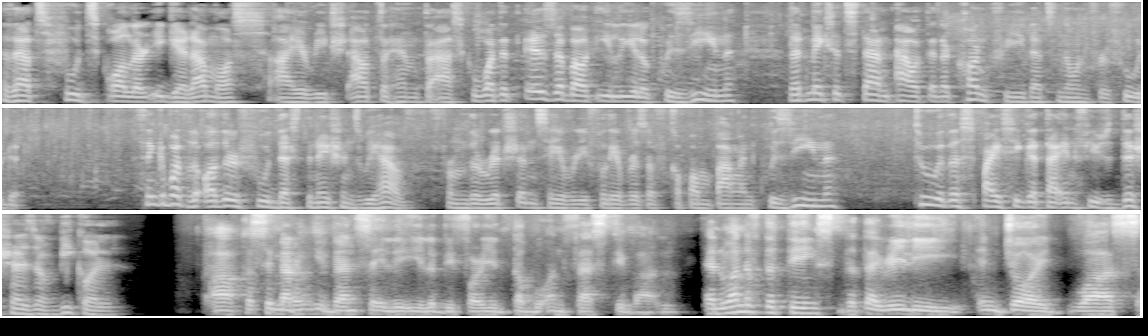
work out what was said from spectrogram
That's food scholar Ige Ramos. I reached out to him to ask what it is about Iloilo cuisine that makes it stand out in a country that's known for food. Think about the other food destinations we have, from the rich and savory flavors of Kapampangan cuisine to the spicy gata-infused dishes of Bicol uh, kasi merong event sa Iloilo before yung Tabuan Festival. And one of the things that I really enjoyed was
